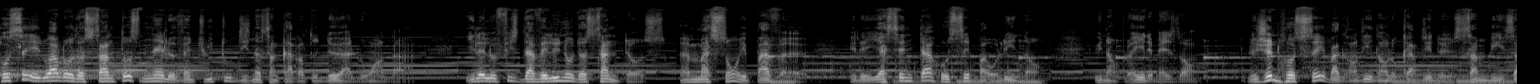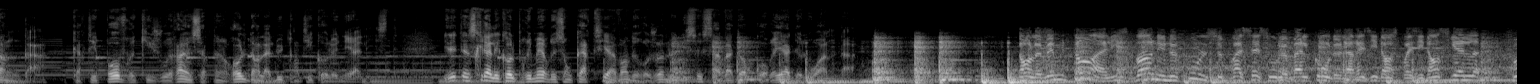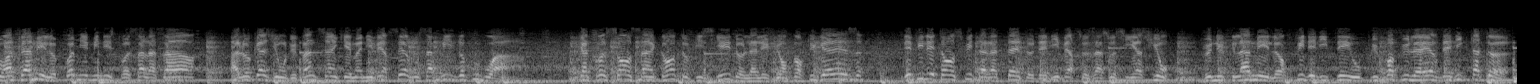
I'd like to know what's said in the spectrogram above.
José Eduardo dos Santos naît le 28 août 1942 à Luanda. Il est le fils d'Avelino dos Santos, un maçon et paveur, et de Jacinta José Paulino, une employée de maison. Le jeune José va grandir dans le quartier de Sambizanga, quartier pauvre qui jouera un certain rôle dans la lutte anticolonialiste. Il est inscrit à l'école primaire de son quartier avant de rejoindre le lycée Salvador Correa de Luanda. Dans le même temps, à Lisbonne, une foule se pressait sous le balcon de la résidence présidentielle pour acclamer le Premier ministre Salazar à l'occasion du 25e anniversaire de sa prise de pouvoir. 450 officiers de la Légion portugaise défilaient ensuite à la tête des diverses associations venues clamer leur fidélité au plus populaire des dictateurs.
